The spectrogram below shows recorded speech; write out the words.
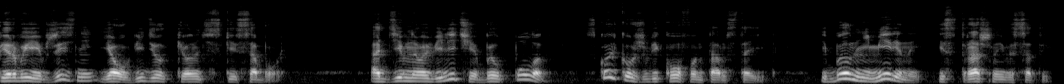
Впервые в жизни я увидел Кёльнский собор. От дивного величия был полон, сколько уж веков он там стоит, и был немеренной и страшной высоты.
